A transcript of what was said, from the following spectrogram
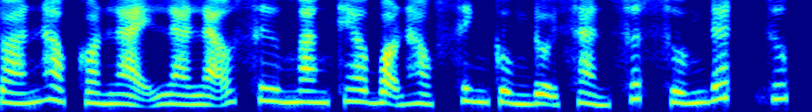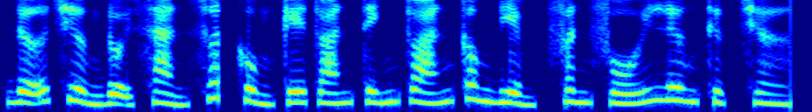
Toán học còn lại là lão sư mang theo bọn học sinh cùng đội sản xuất xuống đất giúp đỡ trường đội sản xuất cùng kế toán tính toán công điểm, phân phối lương thực chờ.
